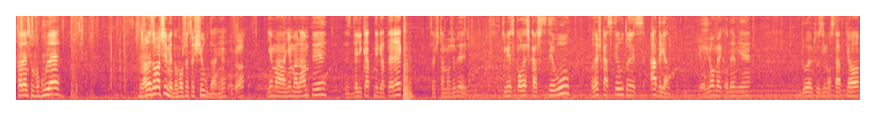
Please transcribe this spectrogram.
talentu w ogóle. No ale zobaczymy, no może coś się uda, nie? Uwaga. Nie ma, nie ma lampy, jest delikatny wiaterek, coś tam może być. Kim jest koleżka z tyłu? Koleżka z tyłu to jest Adrian, ziomek ode mnie. Byłem tu z nim ostatnio.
